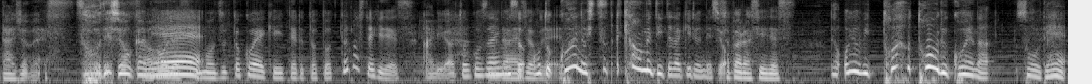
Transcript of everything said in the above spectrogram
大丈夫です。そうでしょうかねす。。もうずっと声聞いてるととっても素敵です。ありがとうございます。本当声の質だけは褒めていただけるんですよ素。晴らしいです。でおよびと通る声なそうで。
